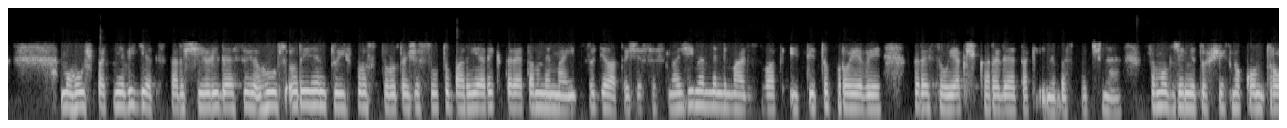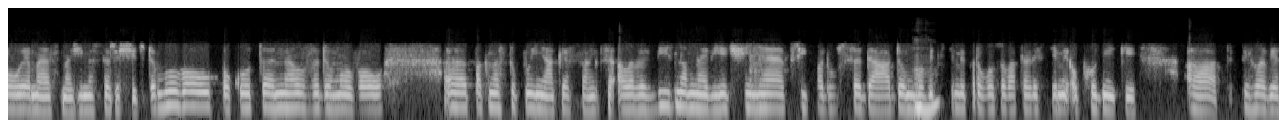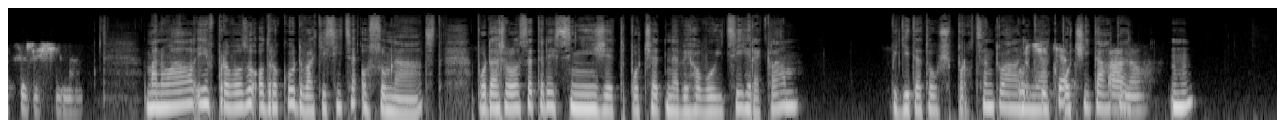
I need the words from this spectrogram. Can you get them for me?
mohou špatně vidět, starší lidé se hůř orientují v prostoru, takže jsou to bariéry, které tam nemají co dělat, takže se snažíme minimalizovat i tyto projevy, které jsou jak škaredé, tak i nebezpečné. Samozřejmě to všechno kontrolujeme, snažíme se řešit domluvou, pokud nelze domluvou, Eh, pak nastupují nějaké sankce, ale ve významné většině případů se dá domluvit uh-huh. s těmi provozovateli, s těmi obchodníky a tyhle věci řešíme. Manuál je v provozu od roku 2018. Podařilo se tedy snížit počet nevyhovujících reklam? Vidíte to už procentuálně Určitě, nějak počítáte? Ano. Uh-huh.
